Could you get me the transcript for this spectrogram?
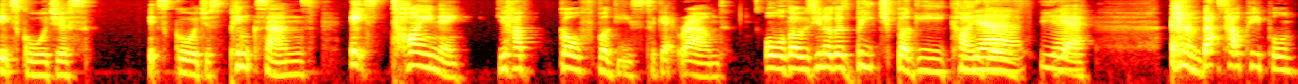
it's gorgeous. It's gorgeous. Pink sands. It's tiny. You have golf buggies to get round. All those, you know, those beach buggy kind yeah, of. Yeah. Yeah. that's how people.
